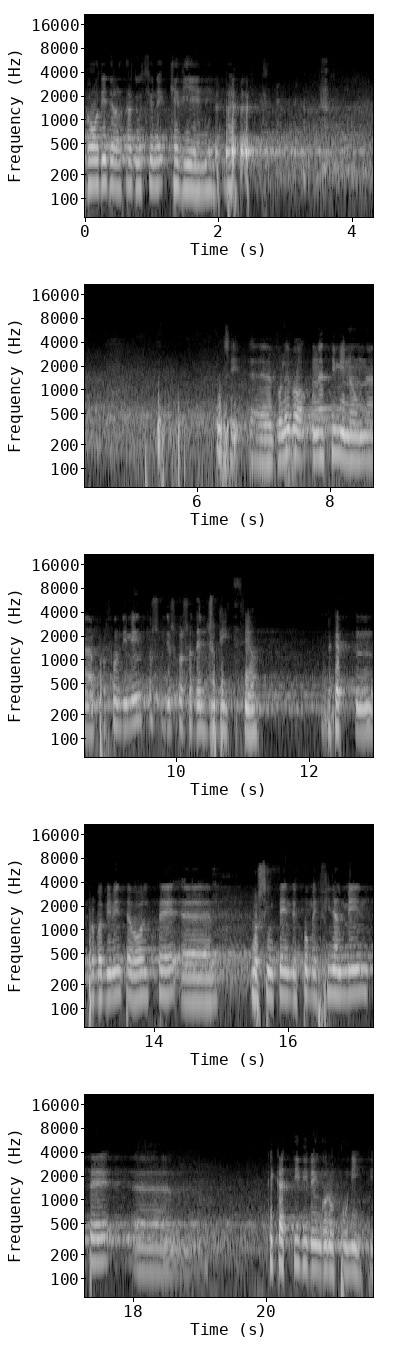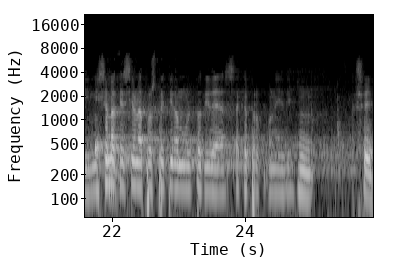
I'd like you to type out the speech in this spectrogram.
godi della traduzione che viene. Sì, eh, volevo un attimino un approfondimento sul discorso del giudizio, perché mh, probabilmente a volte eh, lo si intende come finalmente eh, che cattivi vengono puniti. Mi sembra che sia una prospettiva molto diversa che proponevi. Mm, sì,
